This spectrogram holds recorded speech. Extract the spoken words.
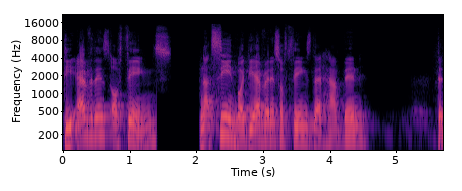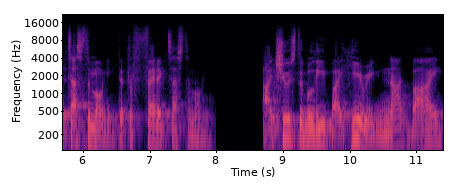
the evidence of things not seen, but the evidence of things that have been the testimony, the prophetic testimony. I choose to believe by hearing, not by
